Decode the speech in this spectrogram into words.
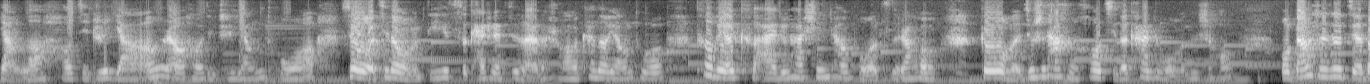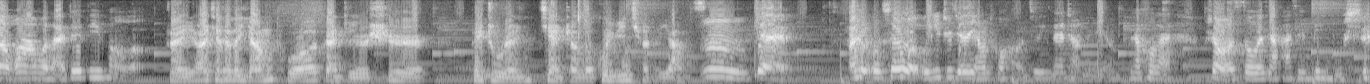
养了好几只羊，然后好几只羊驼，所以我记得我们第一次开车进来的时候，看到羊驼特别可爱，就是它伸长脖子，然后跟我们就是它很好奇的看着我们的时候。我当时就觉得哇，我来对地方了。对，而且它的羊驼感觉是被主人剪成了贵宾犬的样子。嗯，对。而且我，所以我我一直觉得羊驼好像就应该长这个样子。但后来上网搜了一下，发现并不是。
